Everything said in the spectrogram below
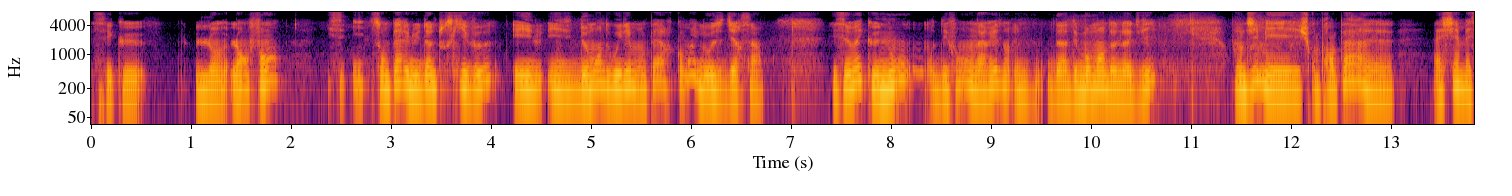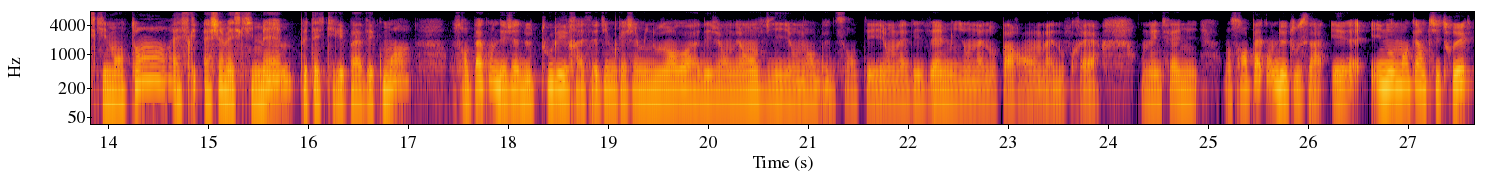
c'est que l'enfant, son père, il lui donne tout ce qu'il veut et il, demande où il est mon père. Comment il ose dire ça? Et c'est vrai que nous, des fois, on arrive dans, des moments de notre vie, on dit mais je comprends pas. Euh, Hachem, est-ce qu'il m'entend? Hachem, est-ce qu'il m'aime? Peut-être qu'il n'est pas avec moi. On se rend pas compte déjà de tous les chassadim qu'Hachem nous envoie. Déjà, on est en vie, on est en bonne santé, on a des amis, on a nos parents, on a nos frères, on a une famille. On se rend pas compte de tout ça. Et il nous manque un petit truc.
